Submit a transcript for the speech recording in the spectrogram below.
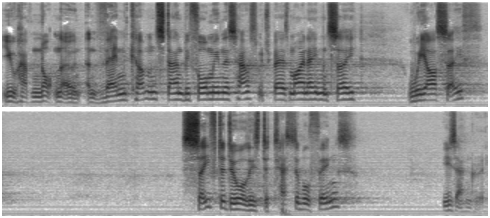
you have not known, and then come and stand before me in this house which bears my name and say, We are safe? Safe to do all these detestable things? He's angry.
